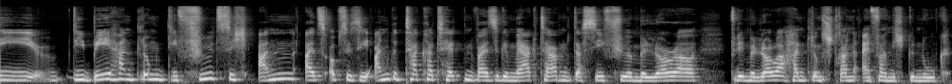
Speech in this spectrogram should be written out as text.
die, die B-Handlung, die fühlt sich an, als ob sie sie angetackert hätten, weil sie gemerkt haben, dass sie für Melora, für den Melora-Handlungsstrang einfach nicht genug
